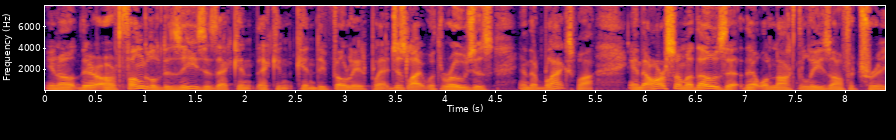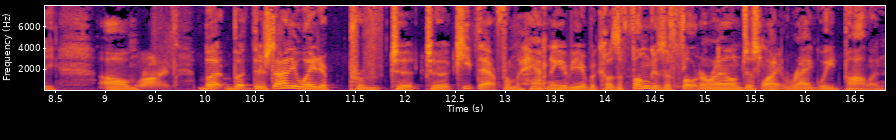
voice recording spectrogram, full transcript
you know, there are fungal diseases that can that can can defoliate a plant, just like with roses and their black spot. And there are some of those that, that will knock the leaves off a tree. Um, Right. but but there's not any way to to to keep that from happening every year because the fungus are floating around just like ragweed pollen.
